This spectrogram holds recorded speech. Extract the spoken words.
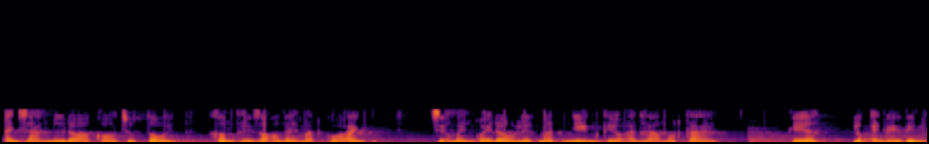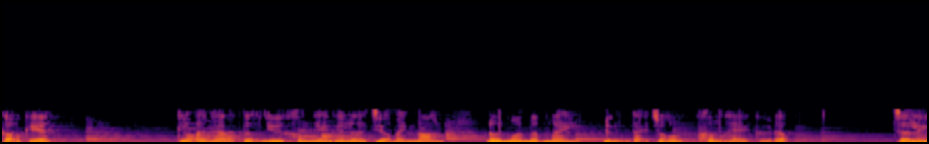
Ánh sáng nơi đó có chút tối, không thấy rõ vẻ mặt của anh. Triệu Manh quay đầu liếc mắt nhìn Kiều An Hảo một cái. "Kìa, Lục Ảnh Đế tìm cậu kìa." Kiều An Hảo tựa như không nghe thấy lời Triệu Manh nói, đôi môi mấp máy, đứng tại chỗ không hề cử động. Trợ lý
